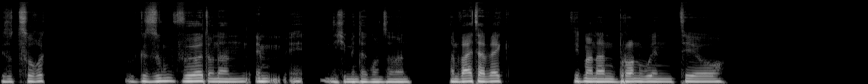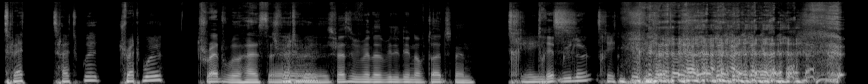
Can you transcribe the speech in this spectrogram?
wie so zurück gezoomt wird und dann im, äh, nicht im Hintergrund, sondern dann weiter weg sieht man dann Bronwyn, Theo, Tred, Treadwill, Treadwill, Treadwell heißt er. Treadwell. Ich weiß nicht, wie, wir wie die den auf Deutsch nennen. Tret, Tretmühle? Tretmühle.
